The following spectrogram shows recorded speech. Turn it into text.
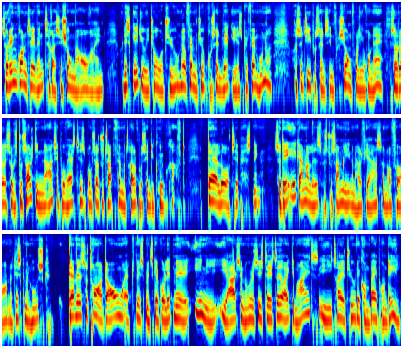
Så er det ingen grund til at vente til recession med overregn. Og det skete jo i 22. Det var 25 procent væk i SP500, og så 10 procents inflation for lige rundt af. Så, det, så hvis du solgte dine aktier på værst tidspunkt, så har du tabt 35 procent i købekraft. Der lå tilpasning. Så det er ikke anderledes, hvis du sammenligner med 70'erne og 40'erne. Det skal man huske. Derved så tror jeg dog, at hvis man skal gå lidt mere ind i, i aktier, nu kan du sige, at det er stedet rigtig meget i 23, det kom bag på en del.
